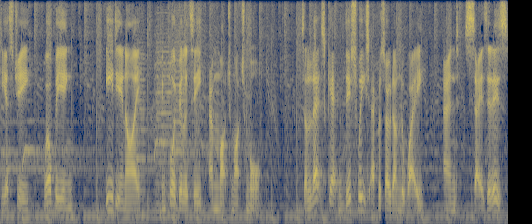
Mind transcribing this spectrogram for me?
ESG, well-being, ED&I, employability, and much, much more. So let's get this week's episode underway and say as it is.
